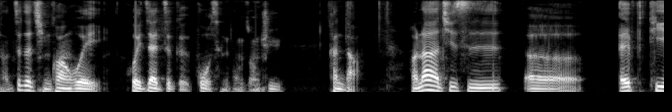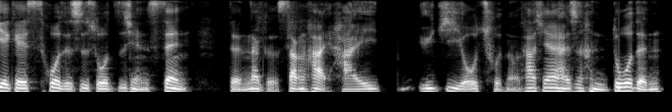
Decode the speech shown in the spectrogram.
啊，这个情况会会在这个过程当中去看到。好，那其实呃，FTX 或者是说之前 SEN 的那个伤害还余悸犹存哦，它现在还是很多人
